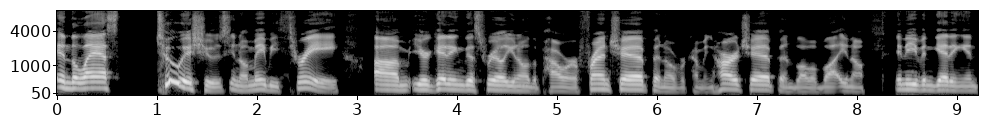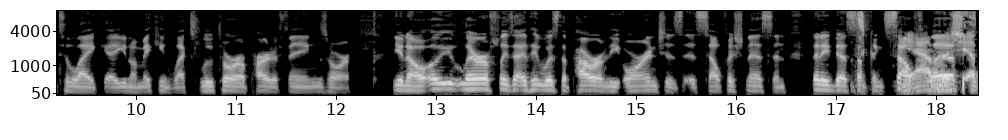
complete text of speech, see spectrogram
in the last two issues, you know, maybe three, um, you're getting this real, you know, the power of friendship and overcoming hardship and blah blah blah, you know, and even getting into like, uh, you know, making Lex Luthor a part of things, or you know, uh, Larfleeze, I think it was the power of the orange is, is selfishness, and then he does something selfless. yep.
